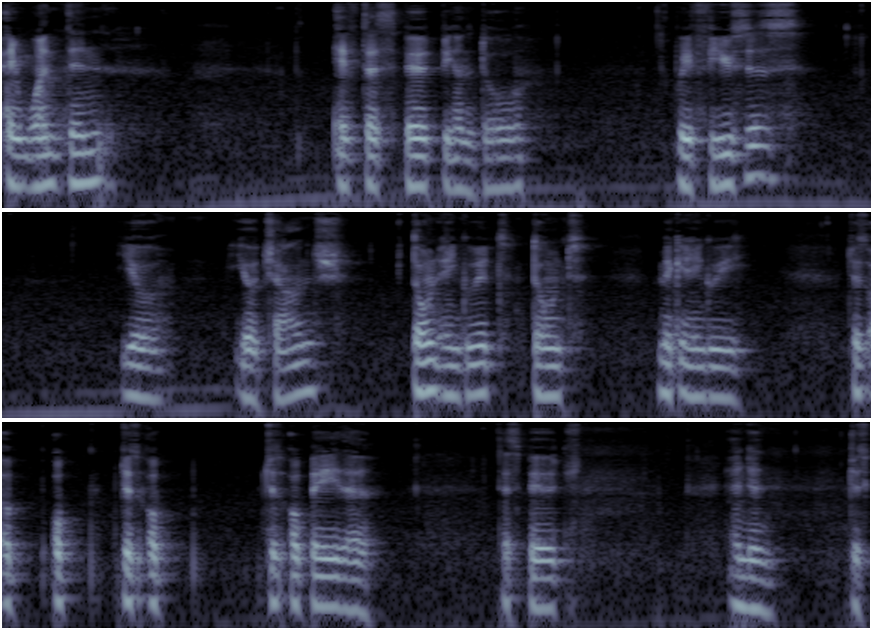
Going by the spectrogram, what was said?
and one thing, if the spirit behind the door refuses your your challenge, don't anger it. Don't make it angry. Just up, up, just up, just obey the the spirit, and then just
